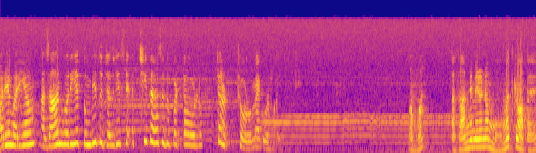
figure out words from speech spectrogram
अरे मरियम, अजान हो रही है, तुम भी तो जल्दी से अच्छी तरह से दुपट्टा ओढ़ लो। चलो छोड़ो, मैं उड़ा अम्मा अजान में मेरा नाम मोहम्मद क्यों आता है?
